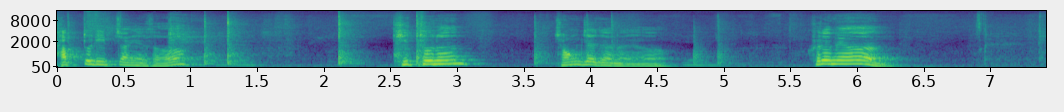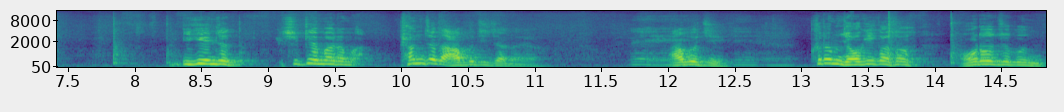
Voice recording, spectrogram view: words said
갑돌 입장에서 기토는 정제잖아요. 그러면 이게 이제 쉽게 말하면 편제가 아버지잖아요. 네. 아버지. 네. 그럼 여기 가서 얼어 죽은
